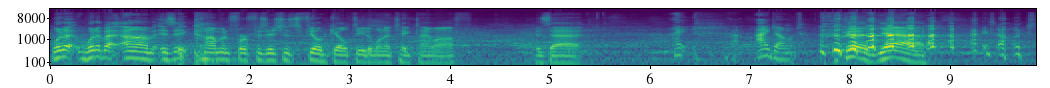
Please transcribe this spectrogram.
What what about um is it common for physicians to feel guilty to want to take time off? Is that I, I don't. good? Yeah. I don't.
